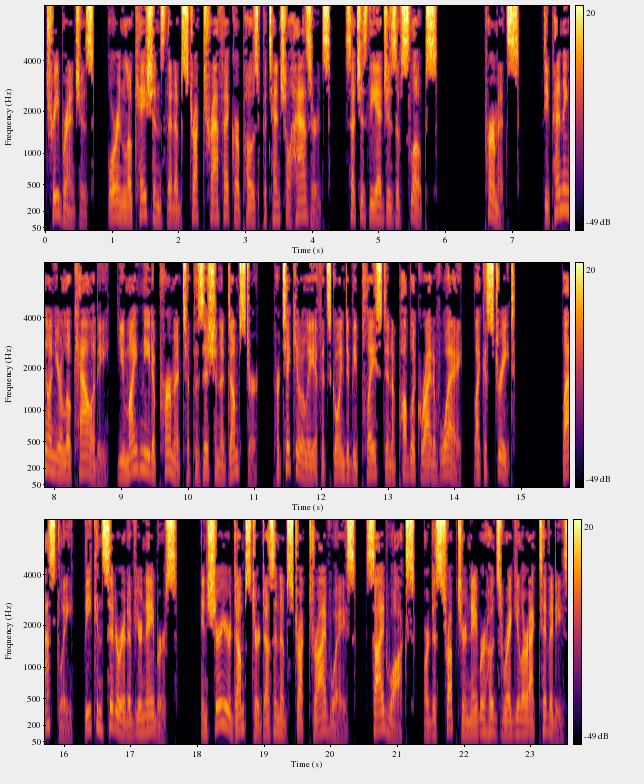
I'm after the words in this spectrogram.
tree branches, or in locations that obstruct traffic or pose potential hazards, such as the edges of slopes. Permits. Depending on your locality, you might need a permit to position a dumpster, particularly if it's going to be placed in a public right of way, like a street. Lastly, be considerate of your neighbors. Ensure your dumpster doesn't obstruct driveways, sidewalks, or disrupt your neighborhood's regular activities.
